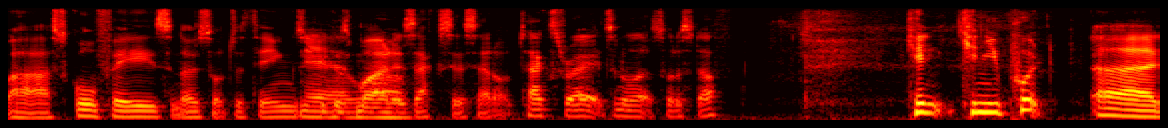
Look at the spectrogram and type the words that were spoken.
uh, school fees and those sorts of things yeah, because wow. mine is access adult tax rates and all that sort of stuff. Can can you put uh,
